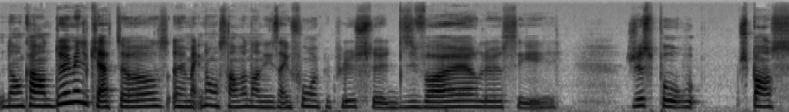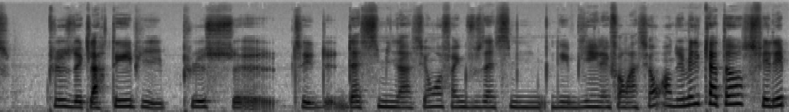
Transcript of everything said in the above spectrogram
Donc, en 2014, euh, maintenant, on s'en va dans des infos un peu plus divers. C'est juste pour, je pense, plus de clarté puis plus d'assimilation afin que vous assimilez bien l'information. En 2014, Philippe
